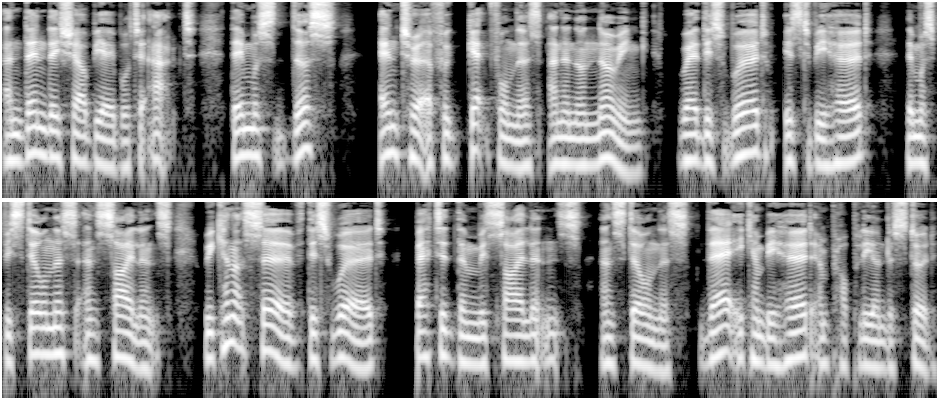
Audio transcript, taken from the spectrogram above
and then they shall be able to act. They must thus enter a forgetfulness and an unknowing. Where this word is to be heard, there must be stillness and silence. We cannot serve this word better than with silence and stillness. There it can be heard and properly understood.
